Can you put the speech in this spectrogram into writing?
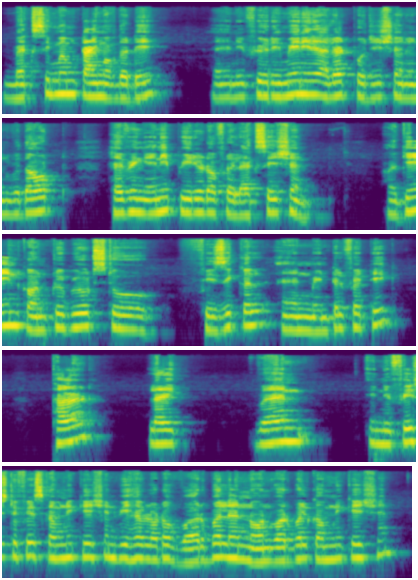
maximum time of the day. And if you remain in alert position and without having any period of relaxation again contributes to physical and mental fatigue. Third like when in a face-to-face communication we have a lot of verbal and non-verbal communication.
